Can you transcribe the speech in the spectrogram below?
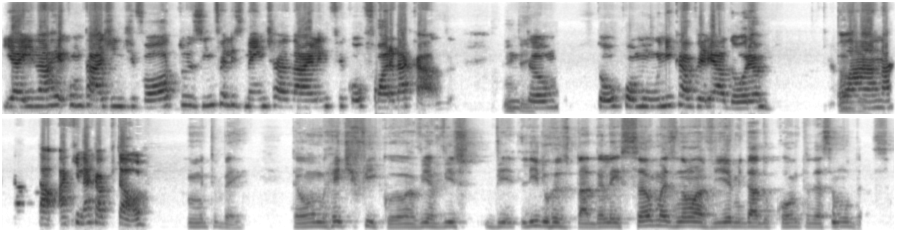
e aí na recontagem de votos, infelizmente, a Darlene ficou fora da casa. Entendi. Então, estou como única vereadora tá lá na aqui na capital. Muito bem. Então, retifico, eu havia visto, vi, lido o resultado da eleição, mas não havia me dado conta dessa mudança.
